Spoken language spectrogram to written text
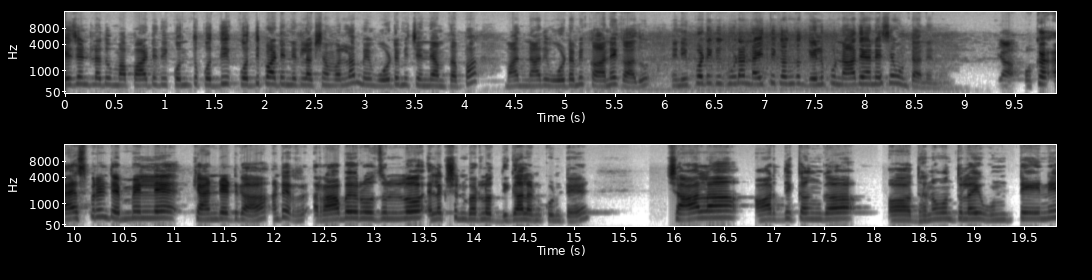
ఏజెంట్లదు మా పార్టీది కొంత కొద్ది కొద్దిపాటి నిర్లక్ష్యం వల్ల మేము ఓటమి చెందాం తప్ప మాది నాది ఓటమి కానే కాదు. నేను ఇప్పటికీ కూడా నైతికంగా గెలుపు నాదే అనేసే ఉంటాను నేను. ఒక ఆస్పిరెంట్ ఎమ్మెల్యే క్యాండిడేట్గా అంటే రాబోయే రోజుల్లో ఎలక్షన్ బరిలో దిగాలనుకుంటే చాలా ఆర్థికంగా ధనవంతులై ఉంటేనే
